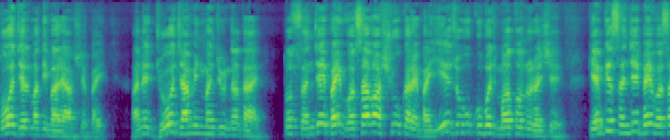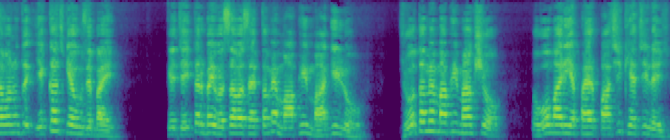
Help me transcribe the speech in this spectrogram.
તો જેલમાંથી બહાર આવશે ભાઈ. અને જો જામીન મંજૂર ન થાય, તો સંજયભાઈ વસાવા શું કરે ભાઈ? એ જોવું ખૂબ જ મહત્વનું રહેશે. કેમ કે સંજયભાઈ વસાવાનું તો એક જ કહેવું છે ભાઈ, કે ચૈતરભાઈ વસાવા સાહેબ, તમે માફી માગી લો. જો તમે માફી માંગશો, તો હું મારી એફઆઈઆર પાછી ખેંચી લઈશ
